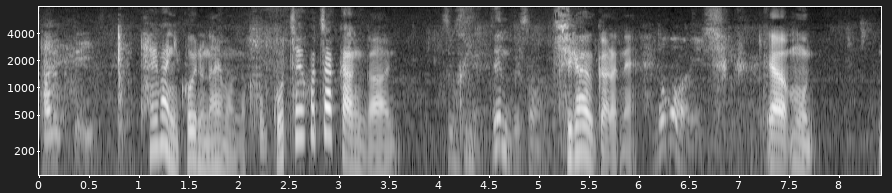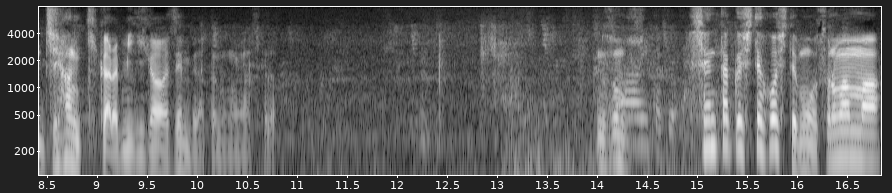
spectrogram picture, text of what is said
軽くていい。台湾にこういうのないもんな。ごちゃごちゃ感がすごい。全部そう。違うからね。どこまでいいいや、もう、自販機から右側全部だと思いますけど。その選択して干しても、そのまんま、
